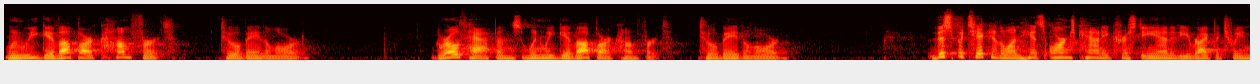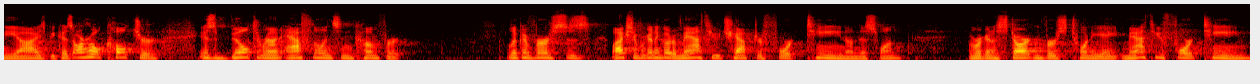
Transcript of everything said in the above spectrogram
when we give up our comfort to obey the Lord. Growth happens when we give up our comfort to obey the Lord. This particular one hits Orange County Christianity right between the eyes because our whole culture is built around affluence and comfort. Look at verses, well, actually, we're going to go to Matthew chapter 14 on this one, and we're going to start in verse 28. Matthew 14,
